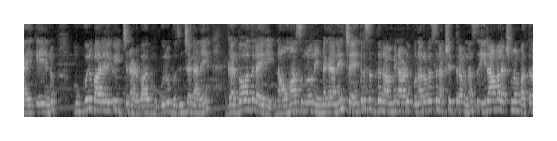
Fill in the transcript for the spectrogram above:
కైకేయను ముగ్గురు భార్యలకు ఇచ్చినాడు. వారు ముగ్గురు భుజించగానే గర్భవతులైరి. నవమాసంలో నిండగానే చైత్రశుద్ధ నవమి నాడు పునర్వసు నక్షత్రమున శ్రీరామ లక్ష్మణ్ భద్ర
